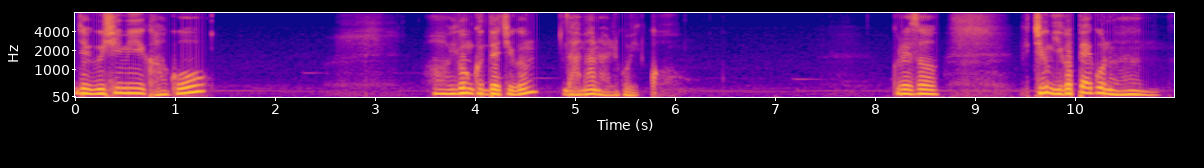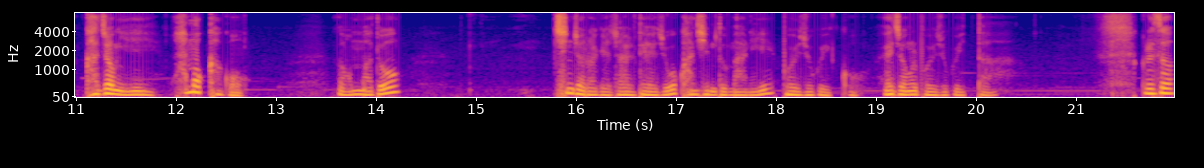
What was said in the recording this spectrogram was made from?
이제 의심이 가고 어, 이건 근데 지금 나만 알고 있고 그래서 지금 이거 빼고는 가정이 화목하고 엄마도 친절하게 잘 대해주고 관심도 많이 보여주고 있고 애정을 보여주고 있다. 그래서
